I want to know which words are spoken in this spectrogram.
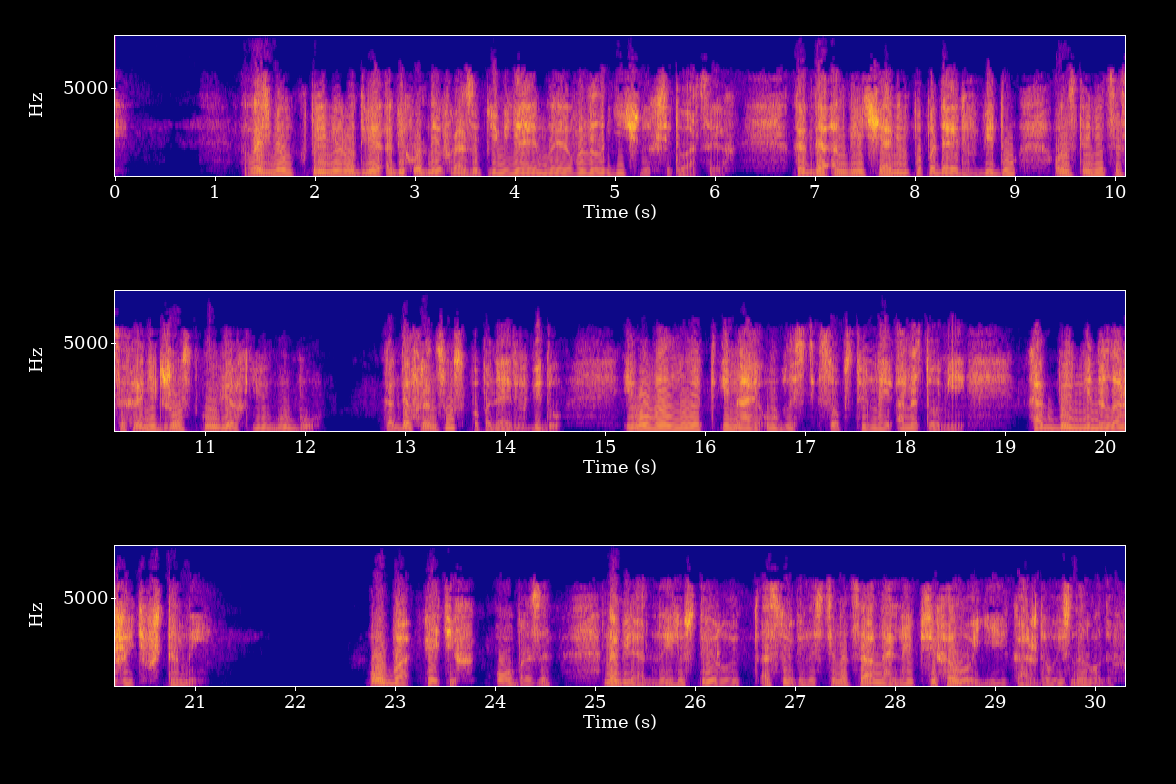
Возьмем, к примеру, две обиходные фразы, применяемые в аналогичных ситуациях. Когда англичанин попадает в беду, он стремится сохранить жесткую верхнюю губу. Когда француз попадает в беду, его волнует иная область собственной анатомии, как бы не наложить в штаны. Оба этих образа наглядно иллюстрируют особенности национальной психологии каждого из народов.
